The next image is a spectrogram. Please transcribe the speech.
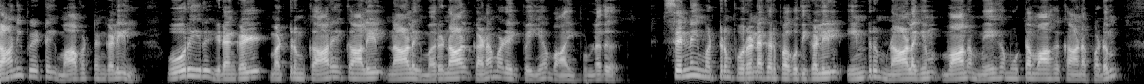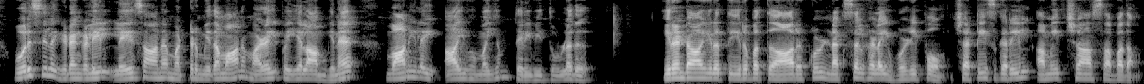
ராணிப்பேட்டை மாவட்டங்களில் ஓரிரு இடங்கள் மற்றும் காரைக்காலில் நாளை மறுநாள் கனமழை பெய்ய வாய்ப்புள்ளது. சென்னை மற்றும் புறநகர் பகுதிகளில் இன்றும் நாளையும் வானம் மேகமூட்டமாக காணப்படும். ஒரு சில இடங்களில் லேசான மற்றும் மிதமான மழை பெய்யலாம் என வானிலை ஆய்வு மையம் தெரிவித்துள்ளது. இரண்டாயிரத்தி இருபத்தி ஆறுக்குள் நக்சல்களை ஒழிப்போம். சத்தீஸ்கரில் அமித்ஷா சபதம்.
